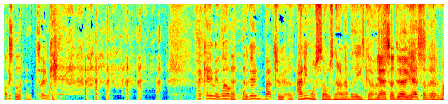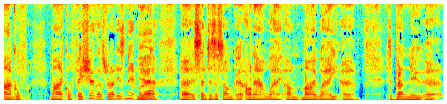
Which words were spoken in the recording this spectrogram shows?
Lots of lentils. okay. okay, mate. Well, we're going back to uh, Animal Souls now. Remember these guys? Yes, I do. Yes, I've uh, Michael. Michael Fisher, that's right, isn't it? Yeah. Uh, sent us a song uh, on our way, on my way. Um, it's a brand new uh,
